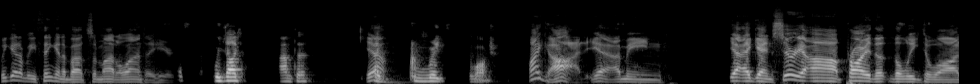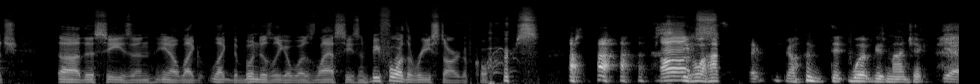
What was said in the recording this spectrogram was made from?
we got to be thinking about some Atalanta here. We like Atalanta. Yeah, Great to watch. my God, yeah. I mean, yeah. Again, Serie A, uh, probably the, the league to watch uh, this season. You know, like like the Bundesliga was last season before the restart, of course. Before Hans did work his magic. Yeah,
